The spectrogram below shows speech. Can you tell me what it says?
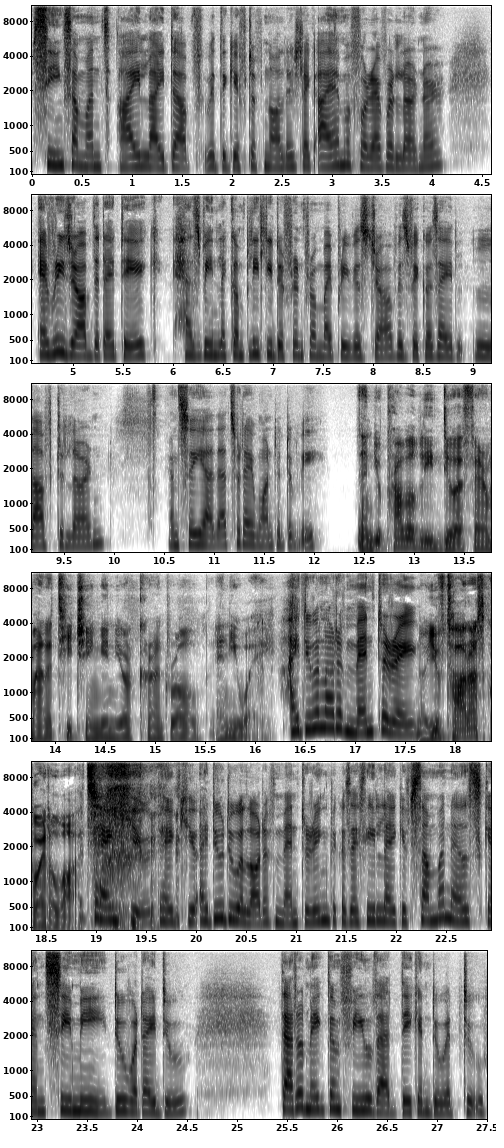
seeing someone's eye light up with the gift of knowledge. Like I am a forever learner every job that I take has been like completely different from my previous job is because I love to learn. And so, yeah, that's what I wanted to be. And you probably do a fair amount of teaching in your current role anyway. I do a lot of mentoring. No, you've taught us quite a lot. Thank you. Thank you. I do do a lot of mentoring because I feel like if someone else can see me do what I do, that'll make them feel that they can do it too.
